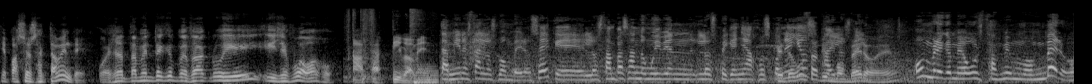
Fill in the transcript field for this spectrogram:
¿Qué pasó exactamente? Pues exactamente que empezó a crujir y se fue abajo. Efectivamente. También están los bomberos, ¿eh? que lo están pasando muy bien los pequeñajos con Que te ellos. gusta a ti un Ahí los bombero. ¿eh? Hombre, que me gusta a mí un bombero.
